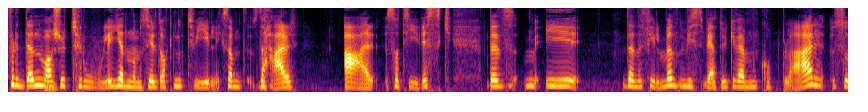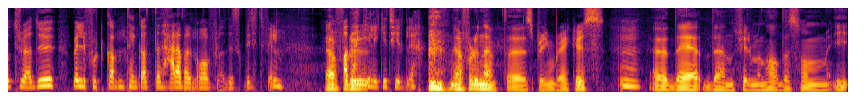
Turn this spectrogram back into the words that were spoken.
Fordi den var så utrolig gjennomsyret. Det var ikke noe tvil. Liksom. Det her er satirisk. Men i denne filmen, hvis vet du ikke hvem Coppola er, så tror jeg du veldig fort kan tenke at det her er bare en overfladisk drittfilm. Ja, at det er ikke like tydelig. Ja, for du nevnte Spring Breakers. Mm. Eh, Det den filmen hadde som i,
